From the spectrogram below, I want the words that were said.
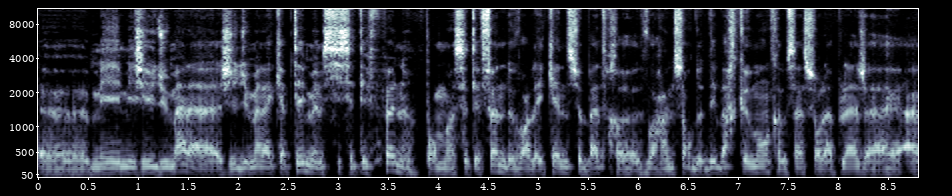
Euh, mais mais j'ai eu du mal à j'ai du mal à capter même si c'était fun pour moi. C'était fun de voir les Ken se battre euh, voir une sorte de débarquement comme ça sur la plage à, à,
